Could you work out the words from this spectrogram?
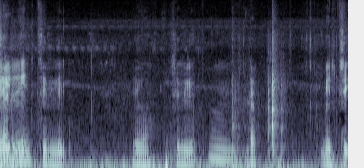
ఏంటిది చిల్లి. ఇగో చిల్లి. అంటే మిర్చి.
